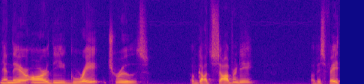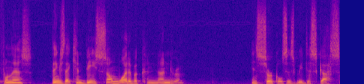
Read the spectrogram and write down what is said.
And there are the great truths of God's sovereignty, of His faithfulness, things that can be somewhat of a conundrum in circles as we discuss.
